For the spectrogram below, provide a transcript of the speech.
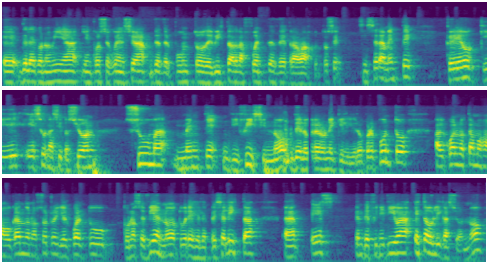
eh, de la economía y en consecuencia desde el punto de vista de las fuentes de trabajo. Entonces, sinceramente, creo que es una situación sumamente difícil, ¿no? De lograr un equilibrio. Por el punto al cual nos estamos abocando nosotros y el cual tú conoces bien, ¿no? Tú eres el especialista, eh, es en definitiva esta obligación, ¿no?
